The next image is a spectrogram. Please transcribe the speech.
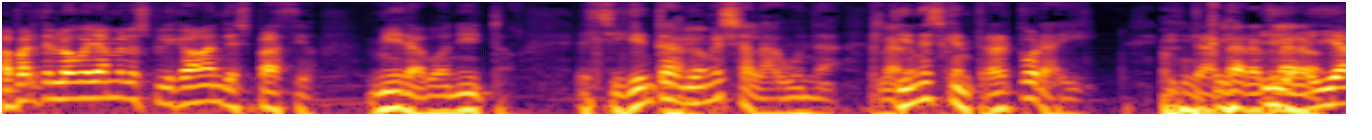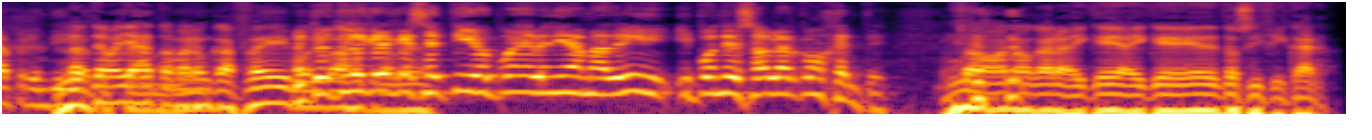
aparte luego ya me lo explicaban despacio. Mira, bonito, el siguiente Claro. avión es a la una. Claro. Tienes que entrar por ahí. Y tal. Claro, Y claro. aprendí No te vayas a tomar un café y Entonces, ¿tú crees que ese tío puede venir a Madrid y ponerse a hablar con gente? No, no, claro, hay que, hay que dosificar.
